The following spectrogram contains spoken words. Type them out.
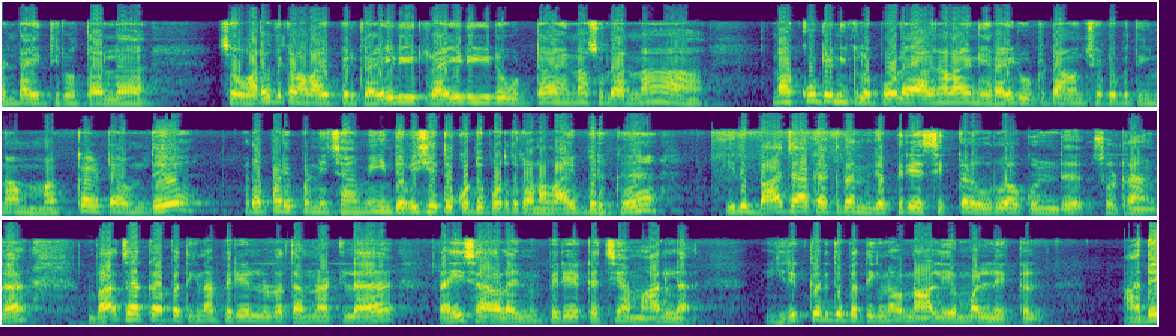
ரெண்டாயிரத்தி இருபத்தாறில்? ஸோ வர்றதுக்கான வாய்ப்பு இருக்குது ரைடு ரைடு ஈடு விட்டா என்ன சொல்றாருன்னா நான் கூட்டணிக்குள்ளே போகல அதனால் என்னை ரைடு விட்டுட்டாங்கன்னு சொல்லிட்டு பார்த்தீங்கன்னா மக்கள்கிட்ட வந்து எடப்பாடி பழனிசாமி இந்த விஷயத்தை கொண்டு போகிறதுக்கான வாய்ப்பு இருக்குது இது பாஜகவுக்கு தான் மிகப்பெரிய சிக்கலை உருவாக்குன்னு சொல்கிறாங்க பாஜக பார்த்திங்கன்னா பெரிய அளவில் தமிழ்நாட்டில் ரைஸ் ஆகலை. இன்னும் பெரிய கட்சியாக மாறல. இருக்கிறது பார்த்திங்கன்னா ஒரு நாலு எம்எல்ஏக்கள் அதே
